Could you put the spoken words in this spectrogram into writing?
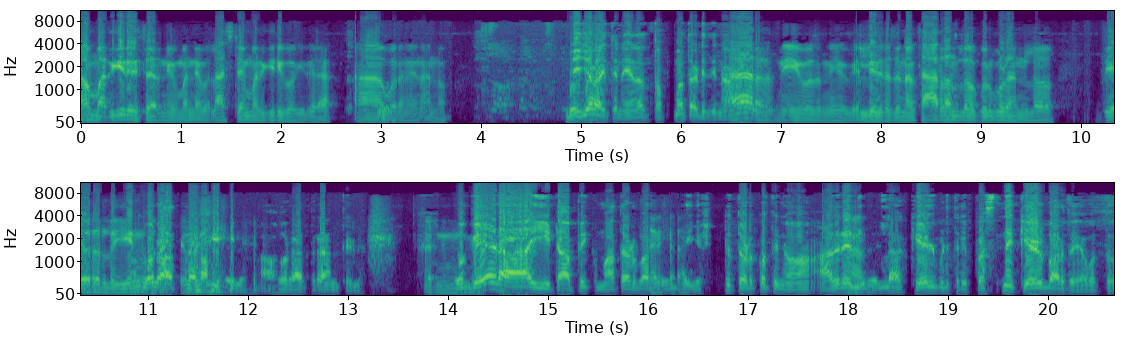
ನಾವು ಮದ್ಗಿರಿ ಸರ್ ನೀವು ಮೊನ್ನೆ ಲಾಸ್ಟ್ ಟೈಮ್ ಮಧುಗಿರಿಗೆ ಹೋಗಿದ್ದೀರಾ? ಆ ಊರನೇ ನಾನು. ಬೇಜಾರಾಯ್ತಾನೆ ಏನಾದ್ರು ತಪ್ಪು ಮಾತಾಡಿದೀನಿ ನೀವು ನೀವು ಎಲ್ಲಿದ್ರ ನಾವು ಸಾರ್ ಅನ್ಲೋ ಗುರುಗಳನ್ಲೋ ದೇವರಲ್ಲೋ ಏನ್ ಅಹೋರಾತ್ರ ಅಂತೇಳಿ ಬೇಡ ಈ ಟಾಪಿಕ್ ಮಾತಾಡಬಾರ್ದು. ಎಷ್ಟು ತಡ್ಕೋತೀನೋ ಆದ್ರೆ ನೀವೆಲ್ಲ ಕೇಳ್ಬಿಡ್ತೀರಿ ಪ್ರಶ್ನೆ ಕೇಳ್ಬಾರ್ದು ಯಾವತ್ತು.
